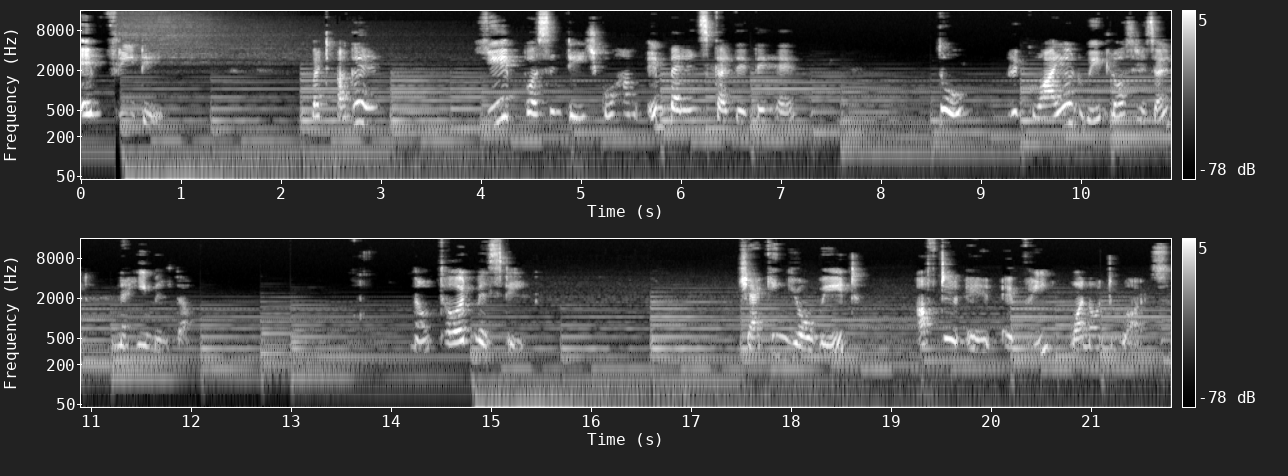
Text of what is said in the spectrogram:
every day. But अगर ये परसेंटेज को हम इम्बैलेंस कर देते हैं तो रिक्वायर्ड वेट लॉस रिज़ल्ट नहीं मिलता now third mistake checking your weight after every one or two hours.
